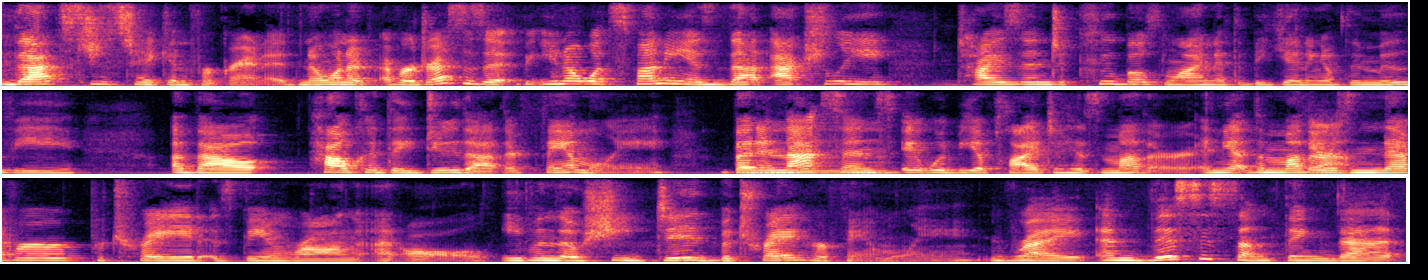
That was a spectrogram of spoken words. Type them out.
that's just taken for granted. No one ever addresses it. But you know what's funny is that actually ties into Kubo's line at the beginning of the movie about how could they do that, their family. But in that mm-hmm. sense, it would be applied to his mother. And yet the mother is never portrayed as being wrong at all, even though she did betray her family. Right. And this is something that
